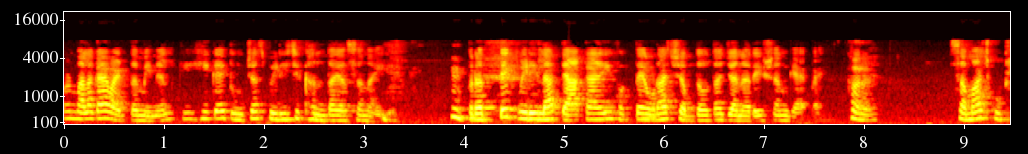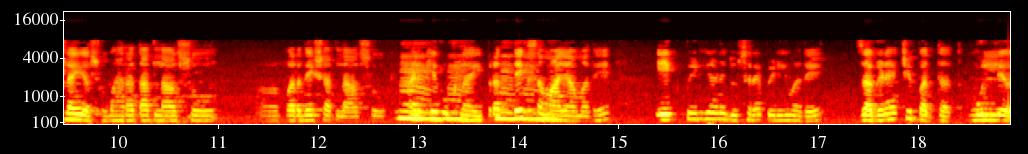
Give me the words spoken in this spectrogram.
पण मला काय वाटतं मिनल की ही काही तुमच्याच पिढीची खंत आहे असं नाहीये. प्रत्येक पिढीला त्या काळी फक्त एवढाच शब्द होता जनरेशन गॅप आहे. खरं. समाज कुठलाही असो भारतातला असो परदेशातला असो आणखी कुठलाही प्रत्येक समाजामध्ये एक पिढी आणि दुसऱ्या पिढीमध्ये जगण्याची पद्धत मूल्य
